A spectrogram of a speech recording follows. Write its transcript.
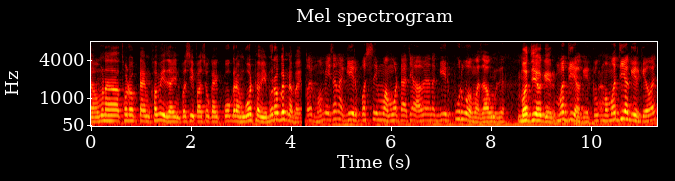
હમણાં થોડોક ટાઈમ ખમી જાય ને પછી પાછો કંઈક પ્રોગ્રામ ગોઠવી બરોબર ને ભાઈ? ભાઈ મમ્મી છે ને ગીર પશ્ચિમમાં મોટા છે હવે એને ગીર પૂર્વમાં જવું છે. મધ્ય ગીર. મધ્ય ગીર ટૂંકમાં મધ્ય ગીર કહેવાય.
